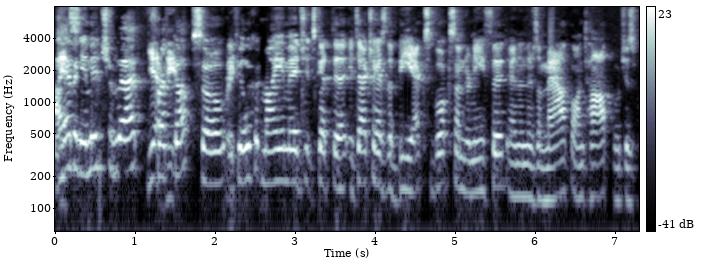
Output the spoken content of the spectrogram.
I have an image of that Yeah, prepped the- up. So Great. if you look at my image, it's got the it actually has the BX books underneath it, and then there's a map on top, which is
